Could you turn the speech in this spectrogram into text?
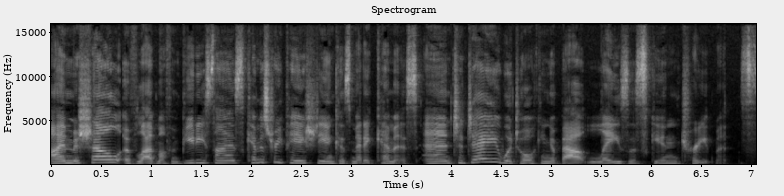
I'm Michelle of Lab Muffin Beauty Science, chemistry PhD and cosmetic chemist, and today we're talking about laser skin treatments.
